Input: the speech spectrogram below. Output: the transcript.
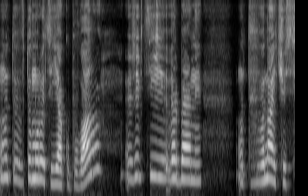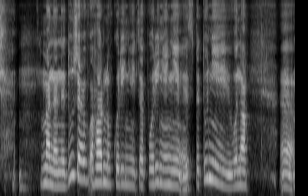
От В тому році я купувала живці вербени. От Вона щось в мене не дуже гарно вкорінюється. Порівнянні з петунією, вона е,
